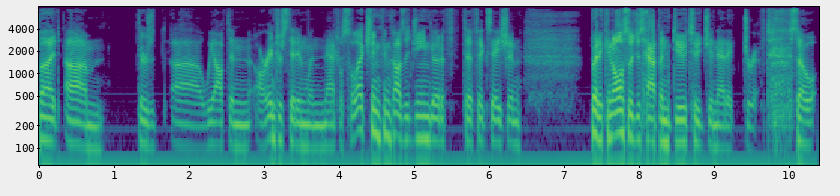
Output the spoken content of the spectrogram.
But um, there's uh, we often are interested in when natural selection can cause a gene go to, to fixation but it can also just happen due to genetic drift. So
